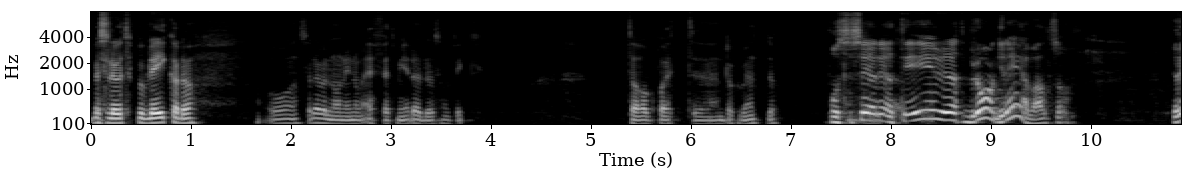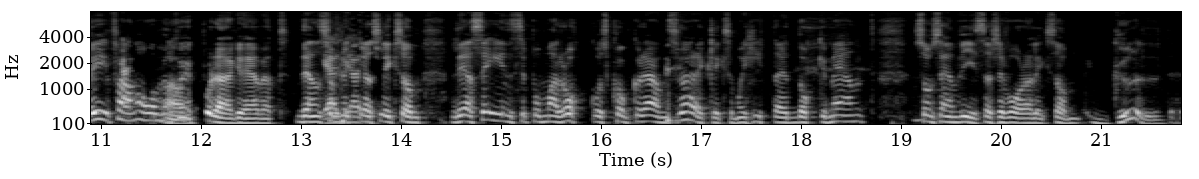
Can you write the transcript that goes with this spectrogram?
beslut publika då. Och så det är väl någon inom F1 Media då som fick tag på ett eh, dokument då. Måste säga det att det är rätt bra gräv alltså. Jag är fan avundsjuk ja. på det här grävet. Den som ja, lyckas liksom läsa in sig på Marockos konkurrensverk liksom, och hitta ett dokument som sen visar sig vara liksom guld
